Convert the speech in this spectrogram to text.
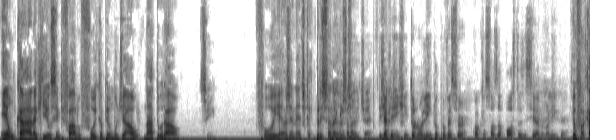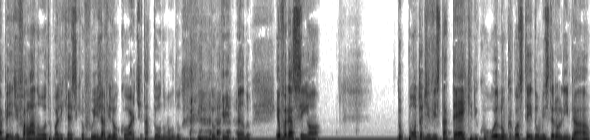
É um cara que eu sempre falo, foi campeão mundial natural. Sim. Foi, é a genética É, não, impressionante. é impressionante, é. Já que a gente entrou no Olímpia, professor, qual que são suas apostas esse ano no Olímpia? Eu acabei de falar no outro podcast que eu fui, já virou corte, tá todo mundo rindo, gritando. Eu falei assim, ó. Do ponto de vista técnico, eu nunca gostei do Mr. Olympia eh,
